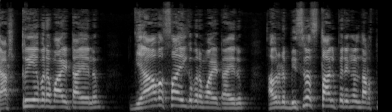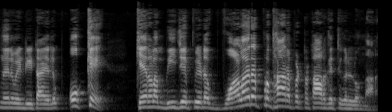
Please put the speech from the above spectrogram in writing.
രാഷ്ട്രീയപരമായിട്ടായാലും വ്യാവസായികപരമായിട്ടായാലും അവരുടെ ബിസിനസ് താല്പര്യങ്ങൾ നടത്തുന്നതിന് വേണ്ടിയിട്ടായാലും ഒക്കെ കേരളം ബി വളരെ പ്രധാനപ്പെട്ട ടാർഗറ്റുകളിൽ ഒന്നാണ്.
